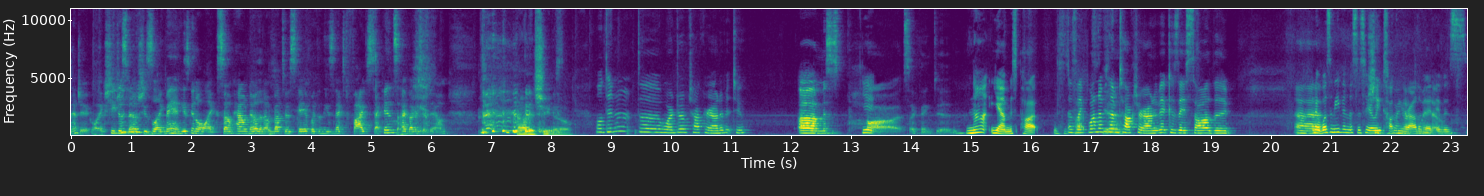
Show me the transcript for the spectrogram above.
magic. Like she just knows. She's like, man, he's gonna like somehow know that I'm about to escape within these next five seconds. I better sit down. How did she know? Well, didn't the wardrobe talk her out of it too? Um, Mrs. Yeah. Potts, I think, did. Not yeah, Miss Pot. Mrs. I was Potts. like, one of Yeah. them talked her out of it because they saw the. Uh, and it wasn't even necessarily talking her out out the of it. It was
